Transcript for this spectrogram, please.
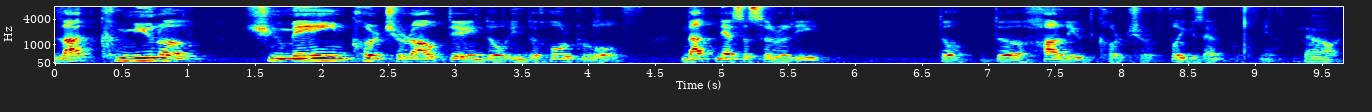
a lot communal, humane culture out there in the, in the whole globe, not necessarily the, the Hollywood culture, for example. Yeah. Now,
